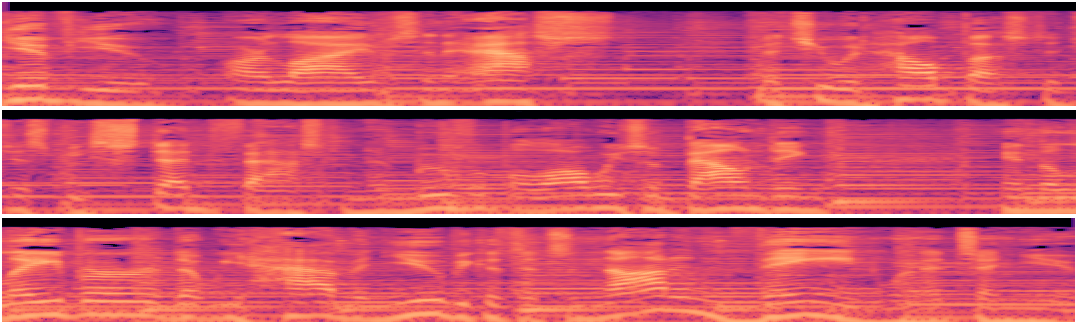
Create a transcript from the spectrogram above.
give you our lives and ask that you would help us to just be steadfast and immovable, always abounding in the labor that we have in you because it's not in vain when it's in you.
